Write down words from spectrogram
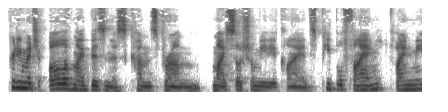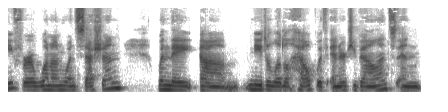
pretty much all of my business comes from my social media clients. People find find me for a one-on-one session when they um, need a little help with energy balance. And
